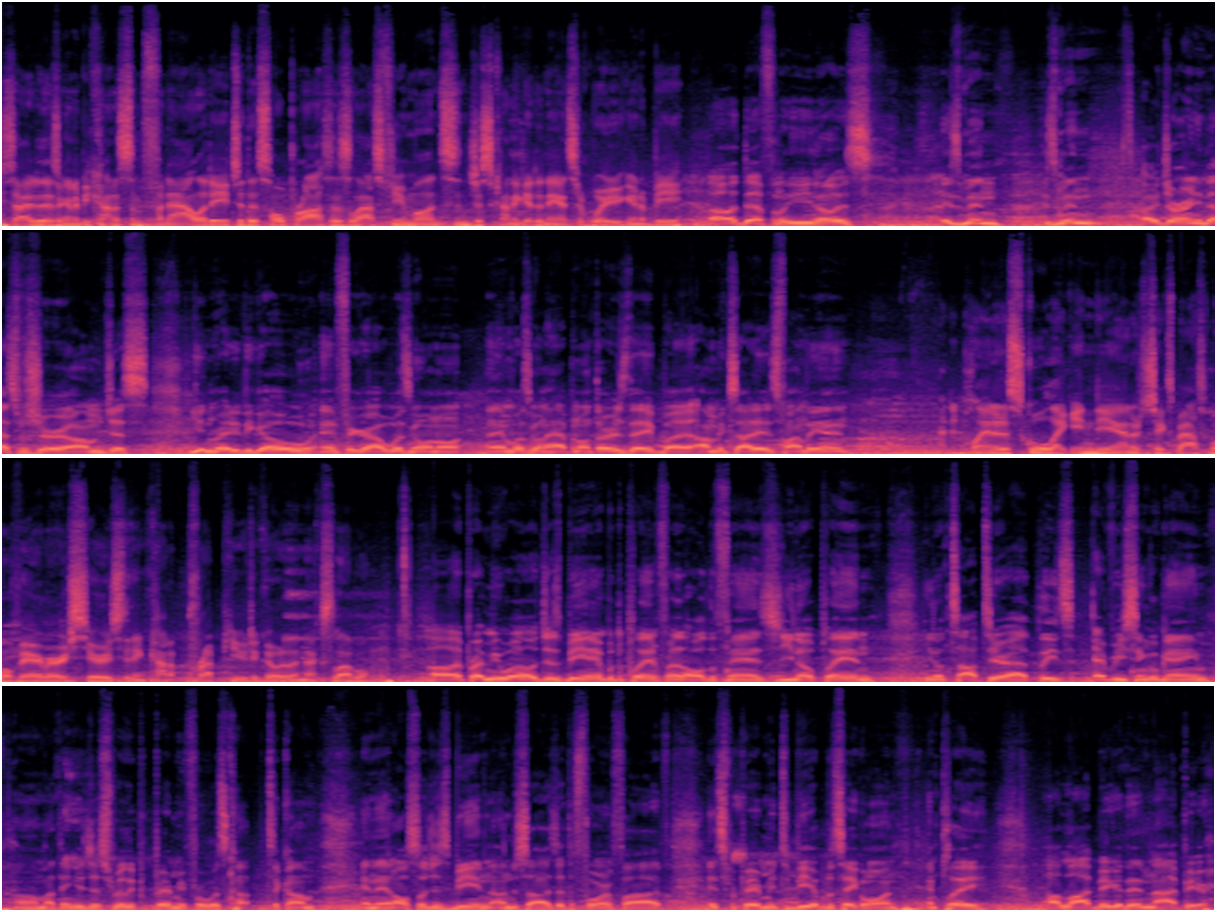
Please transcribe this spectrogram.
Excited there's going to be kind of some finality to this whole process last few months, and just kind of get an answer of where you're going to be. Oh, definitely. You know, it's it's been it's been a journey, that's for sure. Um, just getting ready to go and figure out what's going on and what's going to happen on Thursday, but I'm excited it's finally in playing at a school like Indiana, which takes basketball very, very seriously, think kind of prep you to go to the next level? Uh, it prepped me well, just being able to play in front of all the fans, you know, playing, you know, top tier athletes every single game. Um, I think it just really prepared me for what's to come. And then also just being undersized at the four and five, it's prepared me to be able to take on and play a lot bigger than Napier.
